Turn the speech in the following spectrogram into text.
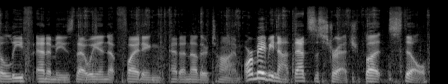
the leaf enemies that we end up fighting at another time. Or maybe not, that's a stretch, but still.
